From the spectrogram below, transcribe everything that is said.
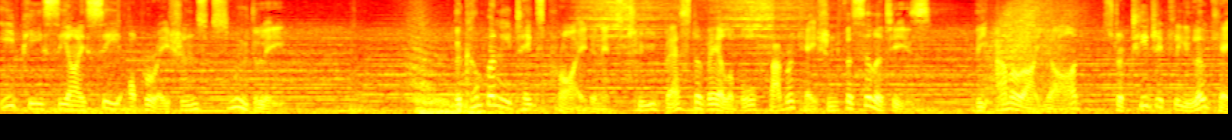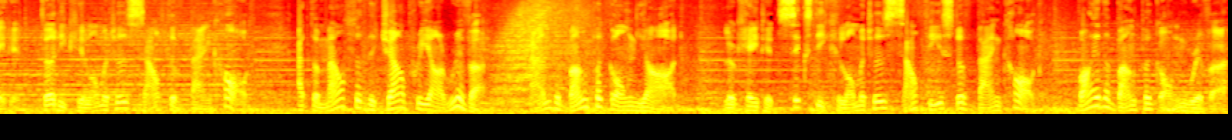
EPCIC operations smoothly. The company takes pride in its two best available fabrication facilities. The Amara Yard, strategically located 30 kilometers south of Bangkok, at the mouth of the Chao Phraya River and the Bang Pakong Yard, located 60 kilometers southeast of Bangkok by the Bang Pakong River.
